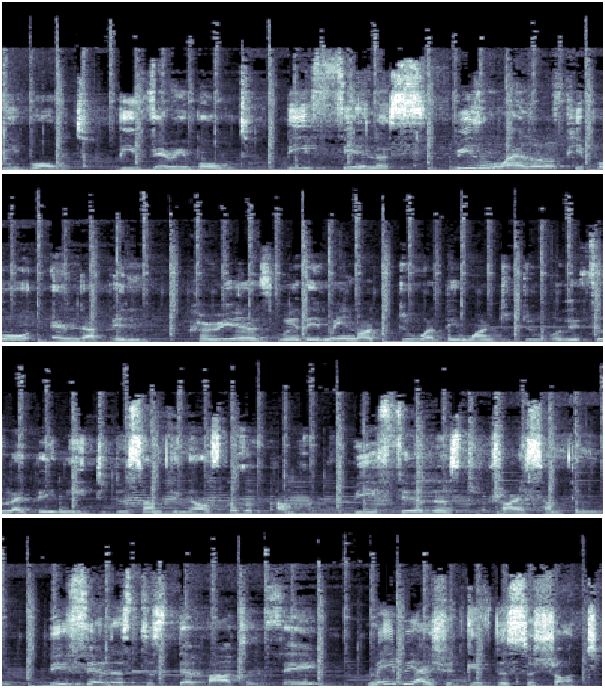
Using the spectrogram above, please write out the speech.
be bold, be very bold, be fearless. Reason why a lot of people end up in careers where they may not do what they want to do or they feel like they need to do something else because of comfort. Be fearless to try something new. Be fearless to step out and say, maybe I should give this a shot.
